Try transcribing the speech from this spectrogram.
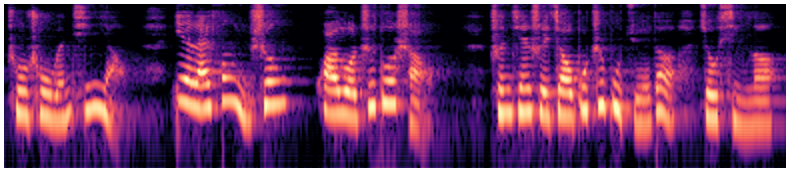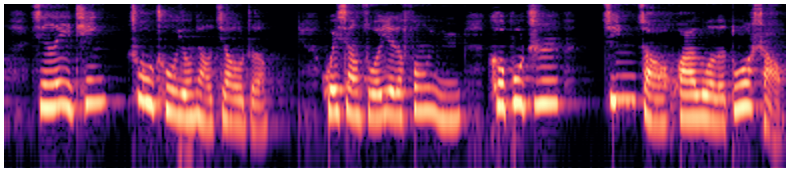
处处闻啼鸟。夜来风雨声，花落知多少。”春天睡觉不知不觉的就醒了，醒了一听，处处有鸟叫着。回想昨夜的风雨，可不知今早花落了多少。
